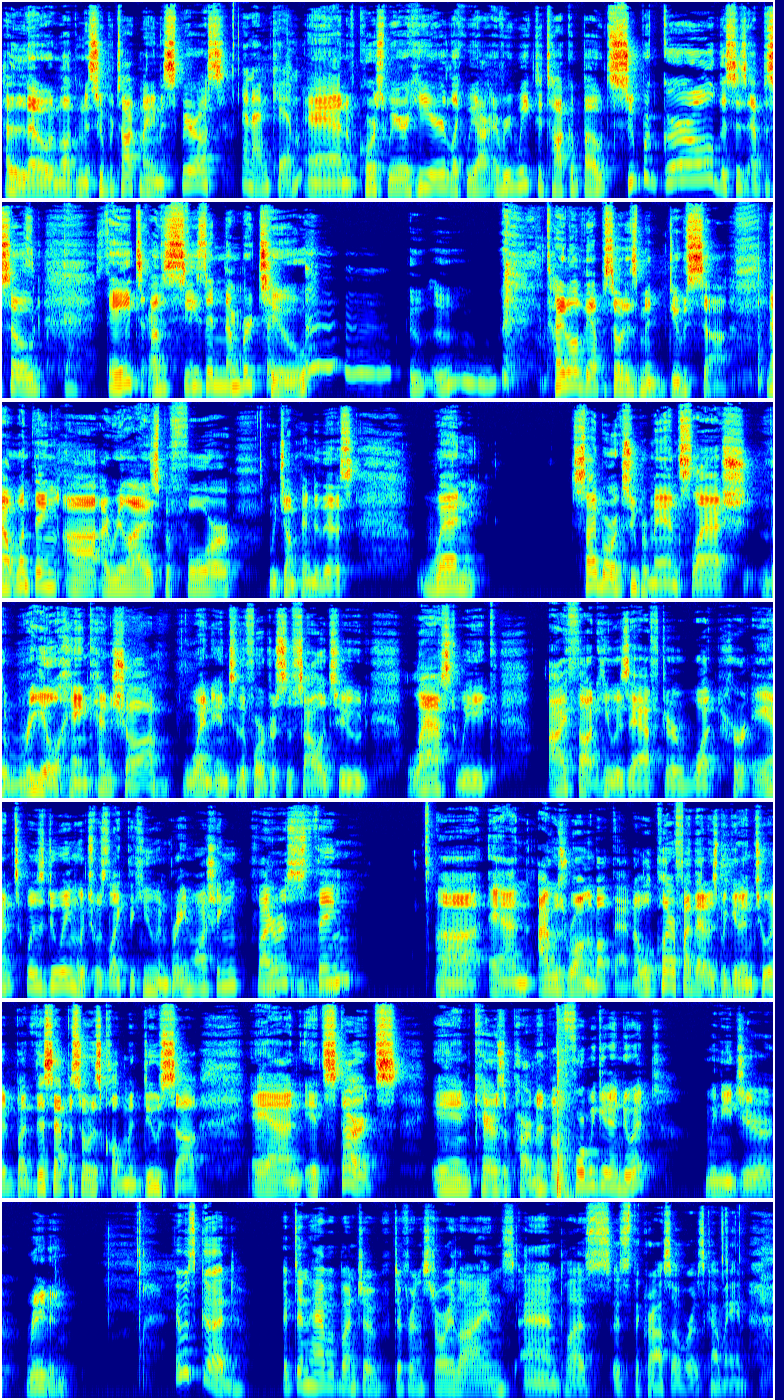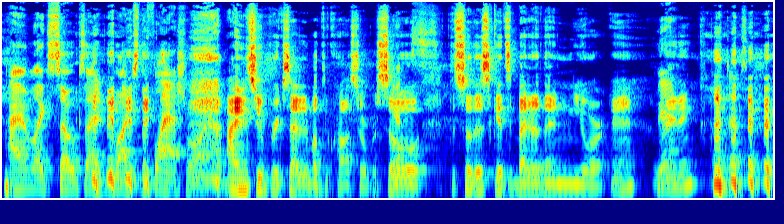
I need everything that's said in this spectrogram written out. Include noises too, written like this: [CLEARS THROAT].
Hello and welcome to Super Talk. My name is Spiros. And I'm Kim. And of course, we are here like we are every week to talk about Supergirl. This is episode eight of season number two. Ooh, ooh. [LAUGHS] Title of the episode is Medusa. Now, one thing uh, I realized before we jump into this when Cyborg Superman slash the real Hank Henshaw went into the Fortress of Solitude last week. I thought he was after what her aunt was doing, which was like the human brainwashing virus thing. Uh, and I was wrong about that. Now, we'll clarify that as we get into it. But this episode is called Medusa, and it starts in Kara's apartment. But before we get into it, we need your rating. It was good. It didn't have a bunch of different storylines, and plus, it's the crossover is coming. [LAUGHS] I am like so excited to watch the Flash [LAUGHS] one. I'm super excited about the crossover. So, Yes. so this gets better than your eh Yeah, rating.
